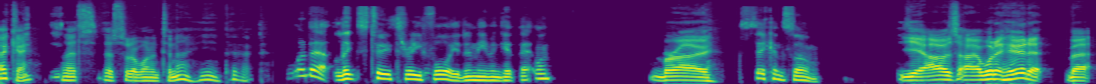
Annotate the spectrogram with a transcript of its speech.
okay. That's that's what I wanted to know. Yeah, perfect. What about Links 234? You didn't even get that one? Bro, Second song. Yeah, I was. I would have heard it, but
